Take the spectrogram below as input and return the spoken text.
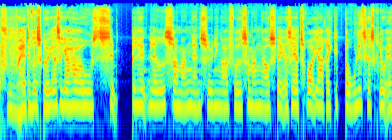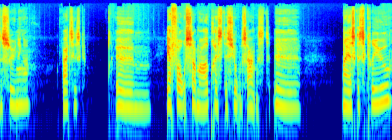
Puh, ja, det ved jeg sgu ikke. Altså, jeg har jo simpelthen lavet så mange ansøgninger og fået så mange afslag. Altså, jeg tror, jeg er rigtig dårlig til at skrive ansøgninger faktisk. Øhm, jeg får så meget præstationsangst, øh, når jeg skal skrive.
